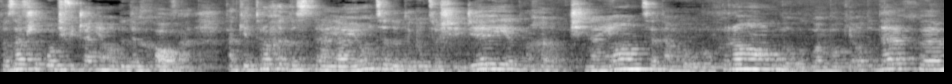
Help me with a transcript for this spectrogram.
to zawsze było ćwiczenie oddechowe, takie trochę dostrajające do tego, co się dzieje, trochę odcinające, tam był ruch rąk, były głębokie oddechy.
